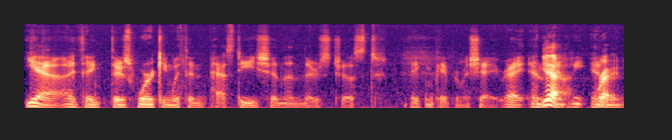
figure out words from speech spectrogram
Yeah, I think there's working within pastiche, and then there's just making paper mache, right? And Yeah, and, and right.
